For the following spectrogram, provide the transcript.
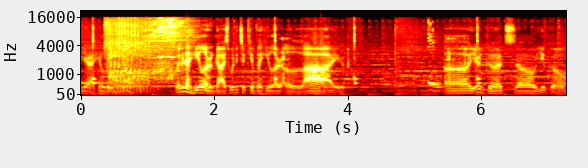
Yeah, heal the angel. We need a healer, guys. We need to keep the healer alive. Uh, you're good, so you go.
